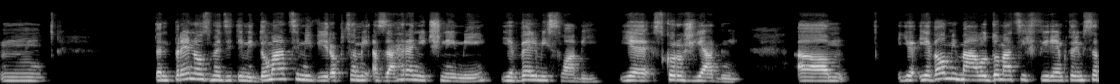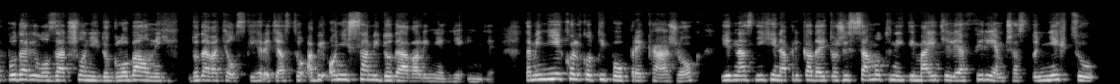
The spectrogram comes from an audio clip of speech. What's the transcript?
um, ten prenos medzi tými domácimi výrobcami a zahraničnými je veľmi slabý, je skoro žiadny. Um, je, je veľmi málo domácich firiem, ktorým sa podarilo začleniť do globálnych dodávateľských reťazcov, aby oni sami dodávali niekde inde. Tam je niekoľko typov prekážok. Jedna z nich je napríklad aj to, že samotní tí majiteľia firiem často nechcú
